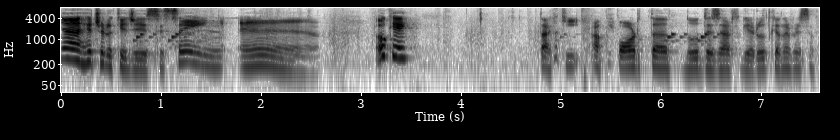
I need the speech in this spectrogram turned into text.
Ah, retiro o que disse, sem... É... Ok. Tá aqui a porta do deserto Gerudo, que eu não percebo.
